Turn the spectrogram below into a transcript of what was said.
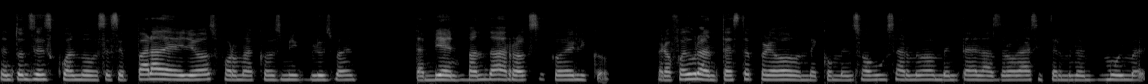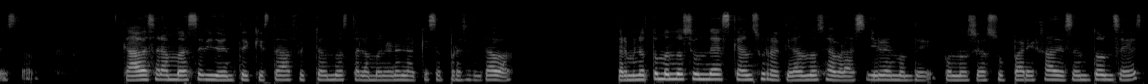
Entonces, cuando se separa de ellos, forma Cosmic Blues Band, también banda rock psicodélico, pero fue durante este periodo donde comenzó a abusar nuevamente de las drogas y terminó en muy mal estado. Cada vez era más evidente que estaba afectando hasta la manera en la que se presentaba. Terminó tomándose un descanso y retirándose a Brasil, en donde conoció a su pareja de ese entonces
